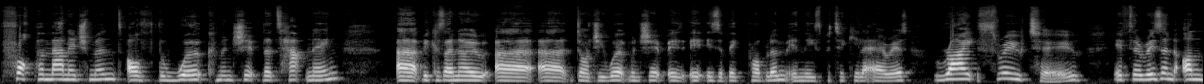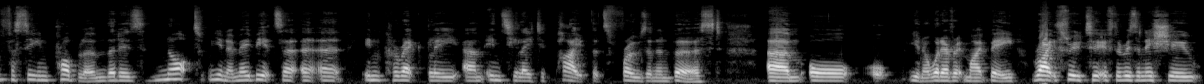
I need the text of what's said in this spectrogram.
proper management of the workmanship that's happening. Uh, because I know uh, uh, dodgy workmanship is, is, a big problem in these particular areas, right through to if there is an unforeseen problem that is not, you know, maybe it's a, a, a incorrectly um, insulated pipe that's frozen and burst, um, or, or, you know, whatever it might be, right through to if there is an issue,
